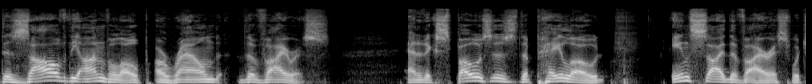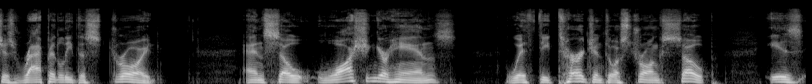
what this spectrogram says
dissolve the envelope around the virus. And it exposes the payload inside the virus, which is rapidly destroyed. And so, washing your hands with detergent or strong soap is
